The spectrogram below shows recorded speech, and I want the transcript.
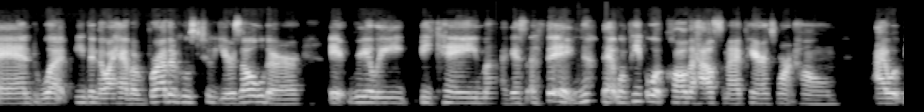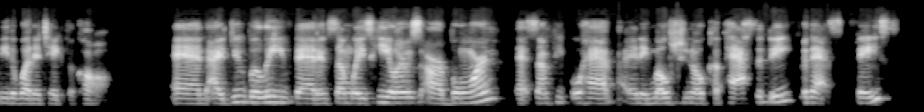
And what, even though I have a brother who's two years older, it really became, I guess, a thing that when people would call the house and my parents weren't home, I would be the one to take the call. And I do believe that in some ways healers are born, that some people have an emotional capacity for that space.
